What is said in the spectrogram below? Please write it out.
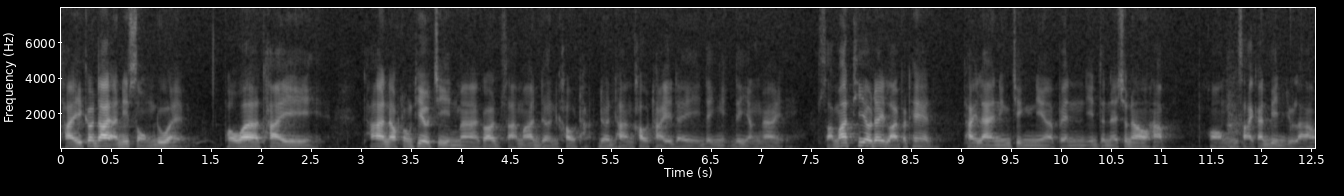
ไทยก็ได้อันนี้สงด้วย เพราะว่าไทยถ้านักท่องเที่ยวจีนมาก็สามารถเดินเข้าเดินทางเข้าไทยได้ได้ได้อย่างง่าย สามารถเที่ยวได้หลายประเทศ ไทยแลนด์จริงๆเนี่ยเป็น international hub ของสายการบินอยู่แล้ว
